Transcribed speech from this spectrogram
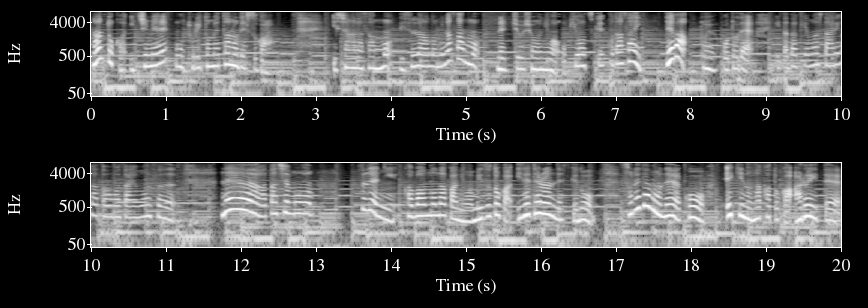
なんとか一命を取り留めたのですが石原さんもリスナーの皆さんも熱中症にはお気をつけください。では、ということで、いただきました。ありがとうございます。ねえ、私も常にカバンの中には水とか入れてるんですけど、それでもね、こう、駅の中とか歩いて、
